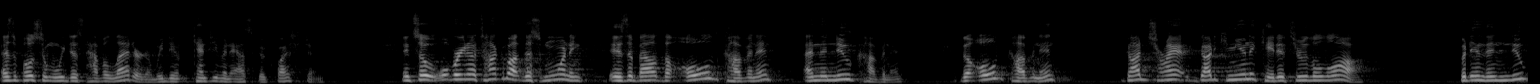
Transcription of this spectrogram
as opposed to when we just have a letter and we can't even ask a question. And so, what we're going to talk about this morning is about the old covenant and the new covenant. The old covenant, God, God communicated through the law. But in the new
